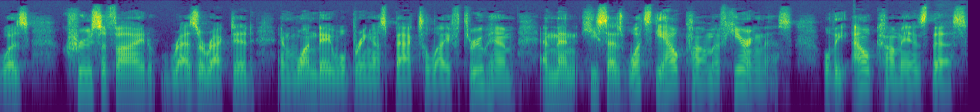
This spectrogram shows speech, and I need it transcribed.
was crucified, resurrected, and one day will bring us back to life through him. And then he says, What's the outcome of hearing this? Well, the outcome is this.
